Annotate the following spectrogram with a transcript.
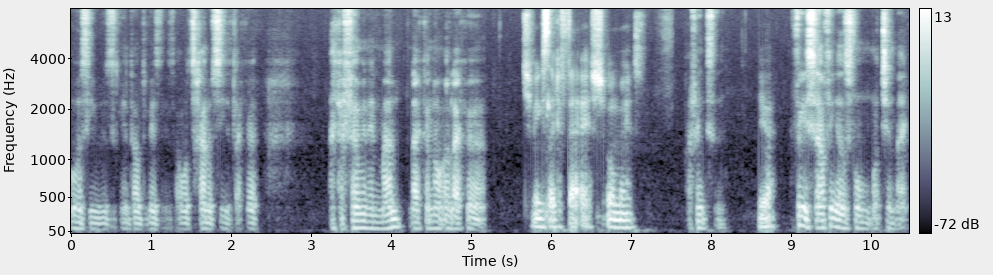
obviously we was getting down to business, I would kind of see it like a, like a feminine man, like a not like a. Do you think it's like a fetish almost? I think so. Yeah. I think. I think it was from watching like,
